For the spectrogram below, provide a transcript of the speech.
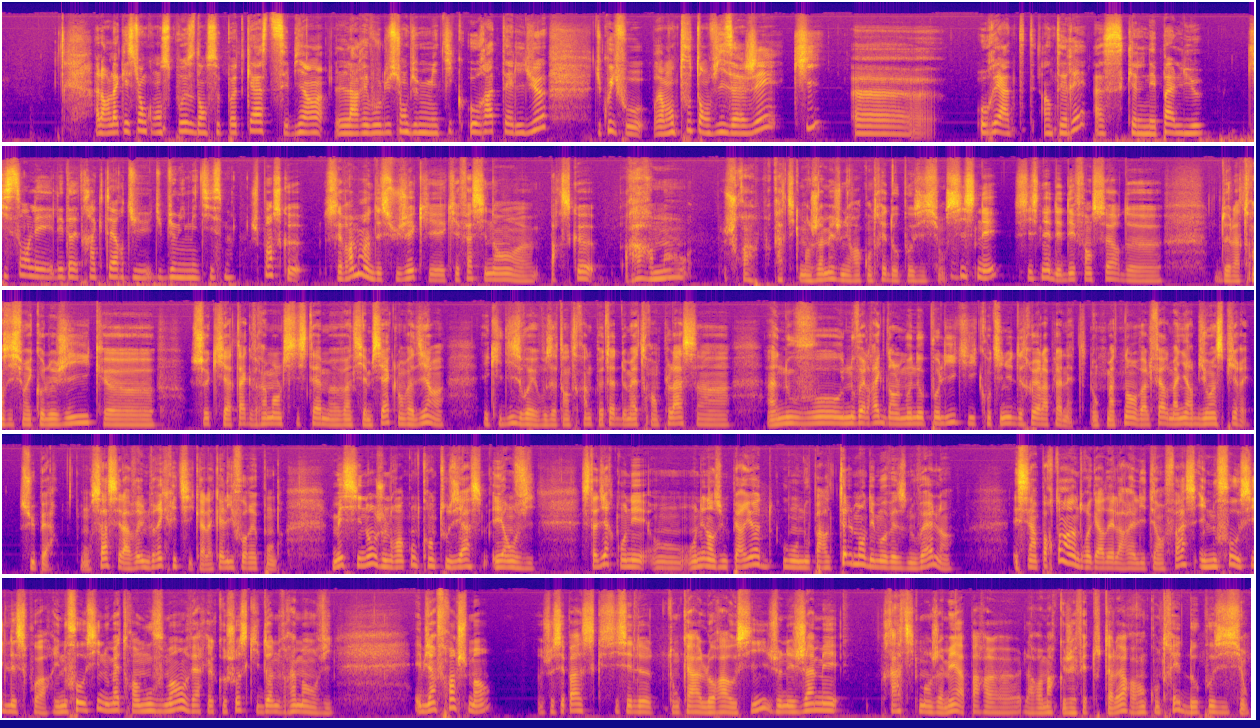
Alors la question qu'on se pose dans ce podcast, c'est bien la révolution biomimétique aura-t-elle lieu? Du coup, il faut vraiment tout envisager. Qui aurait intérêt à ce qu'elle n'ait pas lieu qui sont les, détracteurs du, biomimétisme Je pense que c'est vraiment un des sujets qui est, fascinant euh, parce que rarement je crois pratiquement jamais je n'ai rencontré d'opposition, si ce n'est si ce n'est des défenseurs de, de la transition écologique, euh, ceux qui attaquent vraiment le système 20e siècle, on va dire, et qui disent ouais, vous êtes en train de peut-être de mettre en place un, un, nouveau, une nouvelle règle dans le Monopoly qui continue de détruire la planète. Donc maintenant, on va le faire de manière bio-inspirée. Super. Bon, ça, c'est une vraie critique à laquelle il faut répondre. Mais sinon, je ne rencontre qu'enthousiasme et envie. C'est-à-dire qu'on est, on, est dans une période où on nous parle tellement des mauvaises nouvelles, et c'est important hein, de regarder la réalité en face, il nous faut aussi de l'espoir. Il nous faut aussi nous mettre en mouvement vers quelque chose qui donne vraiment envie. Eh bien, franchement, je ne sais pas si c'est ton cas, Laura aussi, je n'ai jamais, pratiquement jamais, à part euh, la remarque que j'ai faite tout à l'heure, rencontré d'opposition.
